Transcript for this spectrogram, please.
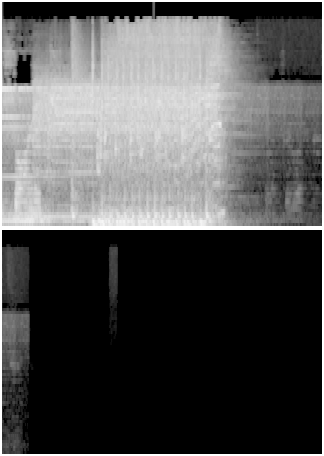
Science.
